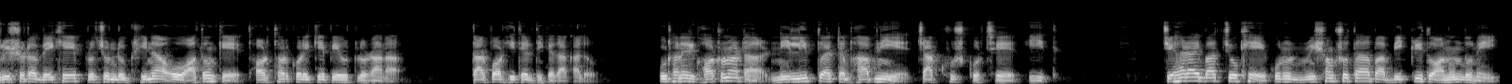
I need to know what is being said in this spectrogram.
দৃশ্যটা দেখে প্রচণ্ড ঘৃণা ও আতঙ্কে থরথর করে কেঁপে উঠল রানা। তারপর হিতের দিকে তাকালো। উঠানের ঘটনাটা নির্লিপ্ত একটা ভাব নিয়ে চাক্ষুষ করছে হিত। চেহারায় বা চোখে কোনো নৃশংসতা বা বিকৃত আনন্দ নেই।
